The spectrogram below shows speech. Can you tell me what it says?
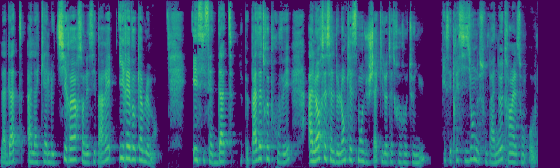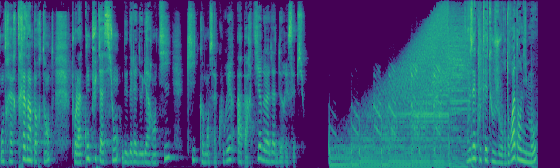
la date à laquelle le tireur s'en est séparé irrévocablement. Et si cette date ne peut pas être prouvée, alors c'est celle de l'encaissement du chèque qui doit être retenue. Et ces précisions ne sont pas neutres, hein, elles sont au contraire très importantes pour la computation des délais de garantie qui commencent à courir à partir de la date de réception. Vous écoutez toujours Droit dans l'IMO,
